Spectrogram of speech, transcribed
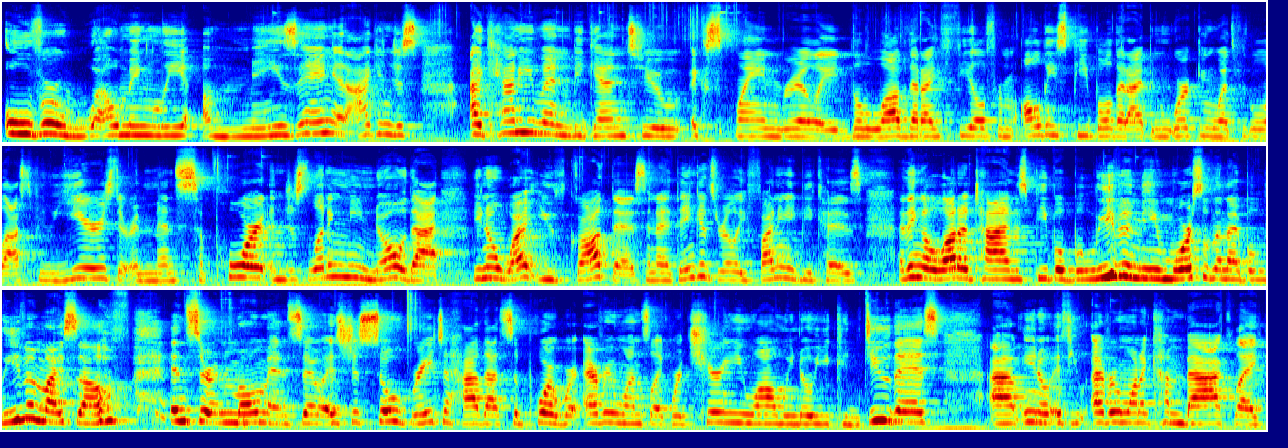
overwhelmingly amazing. And I can just, I can't even begin to explain really the love that I feel from all these people that I've been working with for the last few years, their immense support, and just letting me know that, you know what, you've got this. And I think it's really funny because I think a lot of times people believe in me more so than I believe in myself in certain moments. So it's just so great to have that support where everyone's like, we're cheering you on, we know you can do this. Um, you know, if you ever want to come back, like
